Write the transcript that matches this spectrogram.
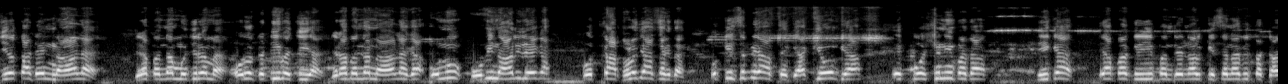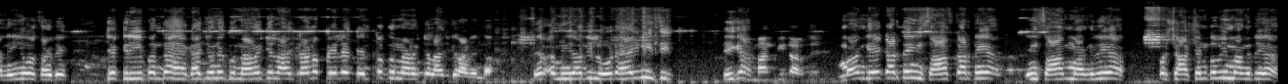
ਜੇ ਉਹ ਤੁਹਾਡੇ ਨਾਲ ਹੈ ਜਿਹੜਾ ਬੰਦਾ ਮੁਜਰਮ ਹੈ ਉਹਨੂੰ ਗੱਡੀ ਵੱਜੀ ਹੈ ਜਿਹੜਾ ਬੰਦਾ ਨਾਲ ਹੈਗਾ ਉਹਨੂੰ ਉਹ ਵੀ ਨਾਲ ਹੀ ਰਹੇਗਾ ਉਹ ਘਰ ਥੋੜਾ ਜਾ ਸਕਦਾ ਉਹ ਕਿਸ ਬਿਹਾਰ ਤੇ ਗਿਆ ਕਿਉਂ ਗਿਆ ਇਹ ਕੁਛ ਨਹੀਂ ਪਤਾ ਠੀਕ ਹੈ? ਤੇ ਆਪਾਂ ਗਰੀਬ ਬੰਦੇ ਨਾਲ ਕਿਸੇ ਨਾਲ ਵੀ ਧੱਕਾ ਨਹੀਂ ਹੋ ਸਕਦੇ। ਜੇ ਗਰੀਬ ਬੰਦਾ ਹੈਗਾ ਜੀ ਉਹਨੇ ਗੁਰੂ ਨਾਨਕ ਇਲਾਜ ਕਰਾਉਣਾ ਪਹਿਲੇ ਦਿਨ ਤੋਂ ਗੁਰੂ ਨਾਨਕ ਇਲਾਜ ਕਰਾ ਲੈਂਦਾ। ਫਿਰ ਅਮੀਰਾਂ ਦੀ ਲੋੜ ਹੈ ਹੀ ਨਹੀਂ ਸੀ ਠੀਕ ਹੈ? ਮੰਗ ਕੀ ਕਰਦੇ? ਮੰਗ ਇਹ ਕਰਦੇ ਇਨਸਾਫ ਕਰਦੇ ਆ ਇਨਸਾਫ ਮੰਗਦੇ ਆ ਪ੍ਰਸ਼ਾਸਨ ਕੋ ਵੀ ਮੰਗਦੇ ਆ।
